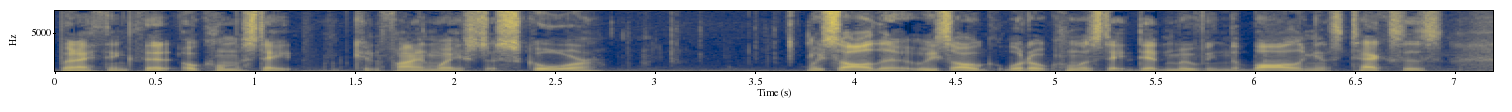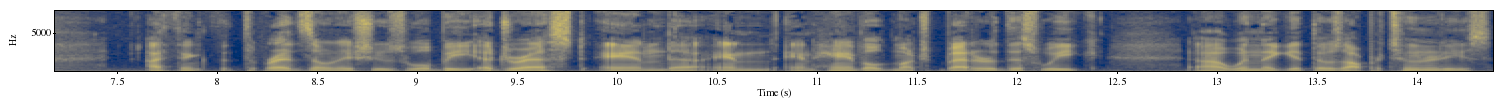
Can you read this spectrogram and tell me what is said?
but I think that Oklahoma State can find ways to score. We saw the we saw what Oklahoma State did moving the ball against Texas. I think that the red zone issues will be addressed and uh, and and handled much better this week uh, when they get those opportunities.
